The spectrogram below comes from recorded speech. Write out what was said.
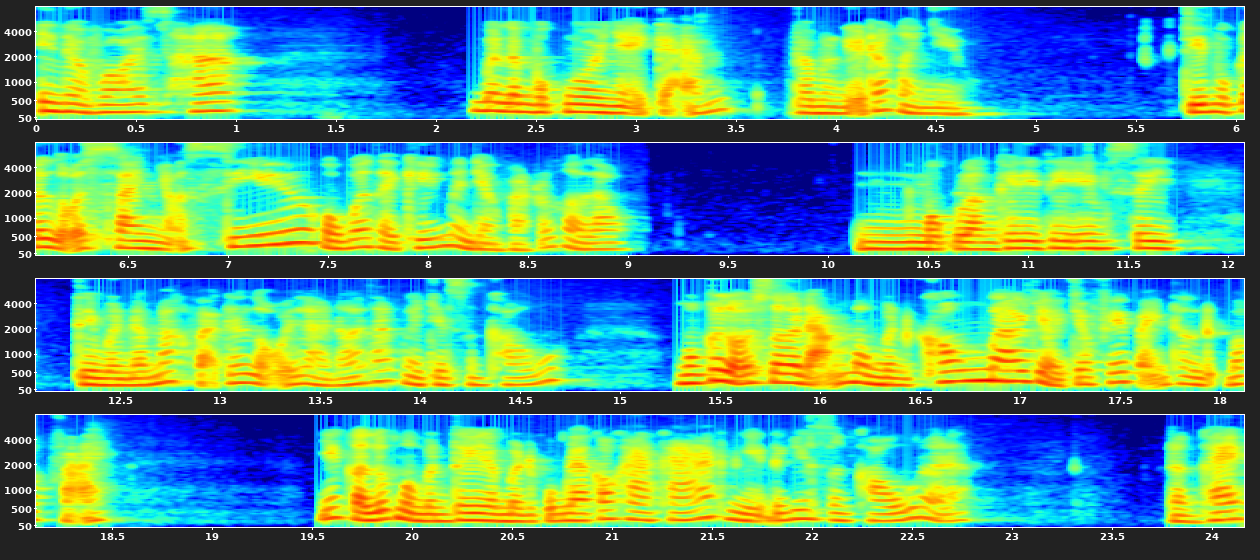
inner voice ha. Mình là một người nhạy cảm và mình nghĩ rất là nhiều. Chỉ một cái lỗi sai nhỏ xíu cũng có thể khiến mình dằn vặt rất là lâu. Một lần khi đi thi mc thì mình đã mắc phải cái lỗi là nói lắp ngay trên sân khấu. Một cái lỗi sơ đẳng mà mình không bao giờ cho phép bản thân được mắc phải. Nhất là lúc mà mình thi là mình cũng đã có kha khá kinh nghiệm đứng trên sân khấu rồi đó lần khác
